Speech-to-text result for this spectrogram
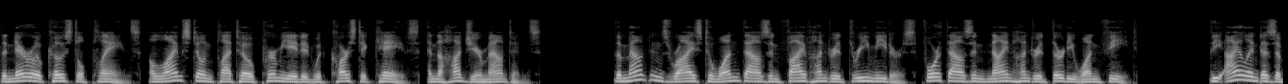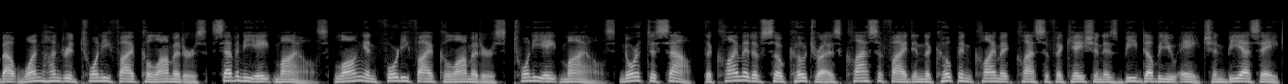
the narrow coastal plains, a limestone plateau permeated with karstic caves, and the Hajir Mountains. The mountains rise to 1,503 metres 4,931 feet. The island is about 125 kilometers (78 miles) long and 45 kilometers (28 miles) north to south. The climate of Socotra is classified in the Köppen climate classification as BWH and BSH,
